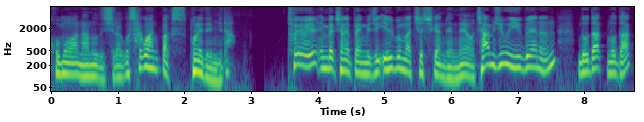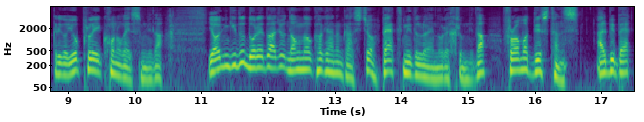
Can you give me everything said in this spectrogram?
고모와 나눠 드시라고 사과 한 박스 보내드립니다. 토요일 인백션의 백뮤직 1부 마칠 시간 됐네요. 잠시 후 2부에는 노닥노닥 그리고 요플레이 코너가 있습니다. 연기도 노래도 아주 넉넉하게 하는 가수죠. 배트 미들러의 노래 흐릅니다. From a Distance. I'll be back.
